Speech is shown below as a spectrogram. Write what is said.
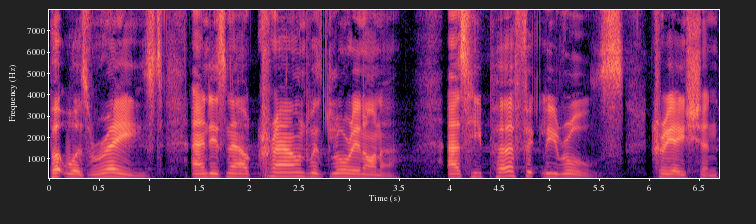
but was raised and is now crowned with glory and honor as he perfectly rules creation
